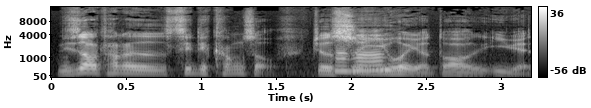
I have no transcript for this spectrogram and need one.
你知道他的 City Council 就是市议会有多少个议员？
